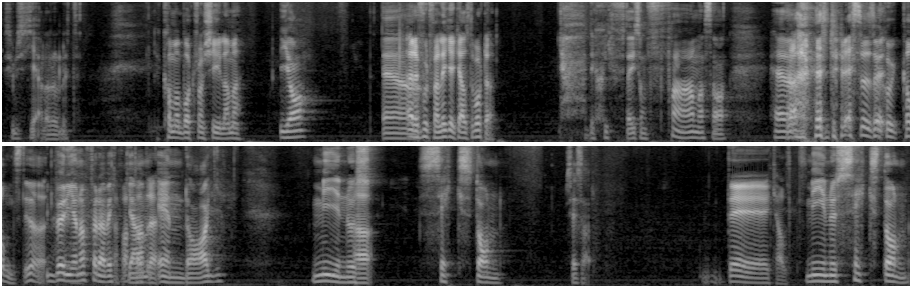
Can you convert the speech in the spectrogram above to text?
Det ska bli så jävla roligt. Komma bort från kylan med. Ja. Eh, Är det fortfarande lika kallt där borta? det skiftar ju som fan alltså. Här, det är så, så sjukt konstigt. det I början av förra veckan, det. en dag. Minus Ja. 16. Cesar. Det är kallt. Minus 16.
